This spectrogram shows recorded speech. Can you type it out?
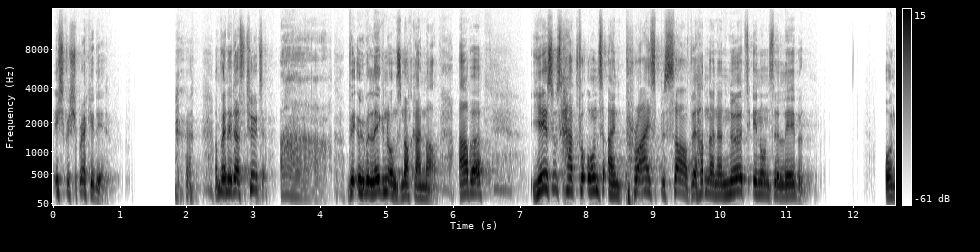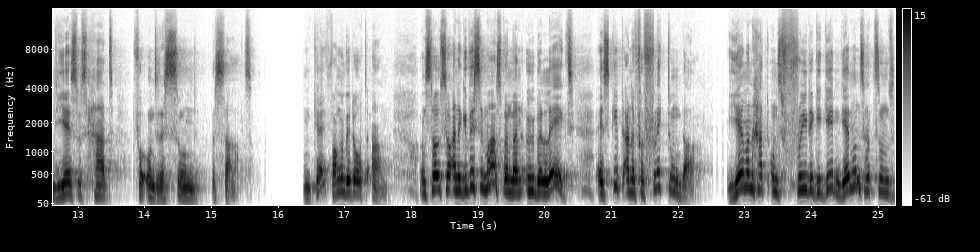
ich verspreche dir. Und wenn er das tut, ah, wir überlegen uns noch einmal. Aber Jesus hat für uns einen Preis bezahlt. Wir haben eine Not in unser Leben. Und Jesus hat für unsere Sünde bezahlt. Okay, fangen wir dort an. Und so, so eine gewisse Maß, wenn man überlegt, es gibt eine Verpflichtung da. Jemand hat uns Friede gegeben, jemand hat uns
